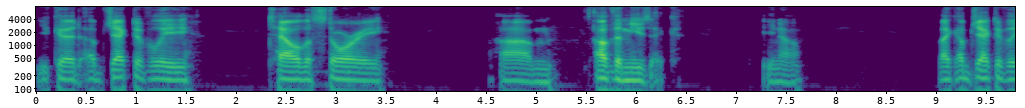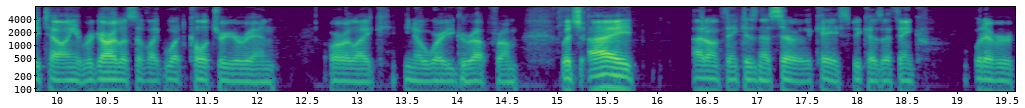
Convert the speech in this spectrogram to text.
you could objectively tell the story um, of the music, you know, like objectively telling it regardless of like what culture you're in or like you know where you grew up from which i i don't think is necessarily the case because i think whatever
